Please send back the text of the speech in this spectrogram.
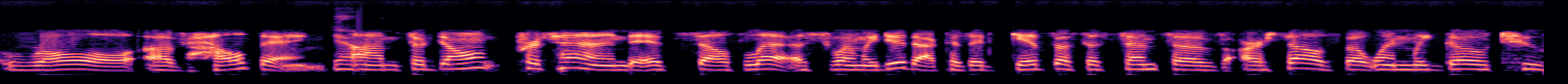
role of helping. Yeah. Um, so don't pretend it's selfless when we do that because it gives us a sense of ourselves. But when we go too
